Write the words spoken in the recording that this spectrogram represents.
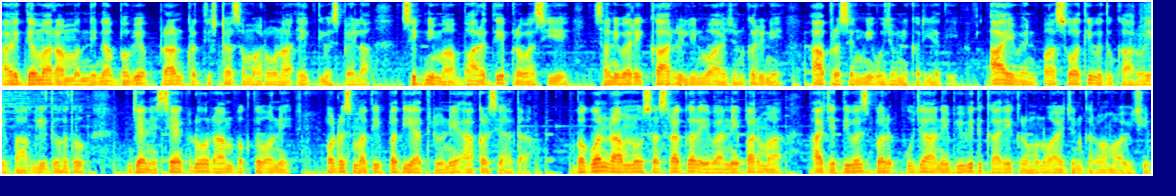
અયોધ્યામાં રામ મંદિરના ભવ્ય પ્રાણ પ્રતિષ્ઠા સમારોહના એક દિવસ પહેલાં સિડનીમાં ભારતીય પ્રવાસીએ શનિવારે કાર રેલીનું આયોજન કરીને આ પ્રસંગની ઉજવણી કરી હતી. આ ઇવેન્ટમાં સોથી વધુ કારોએ ભાગ લીધો હતો, જેને સેંકડો રામ ભક્તો અને પડોશમાંથી પદયાત્રીઓને આકર્ષ્યા હતા. ભગવાન રામનું સસરાઘર એવા નેપાળમાં આજે દિવસભર પૂજા અને વિવિધ કાર્યક્રમોનું આયોજન કરવામાં આવ્યું છે.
